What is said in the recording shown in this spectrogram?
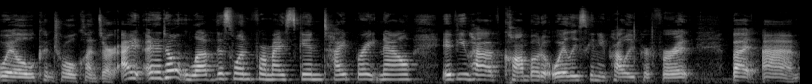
oil control cleanser. I, I don't love this one for my skin type right now. If you have combo to oily skin, you probably prefer it. But um,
